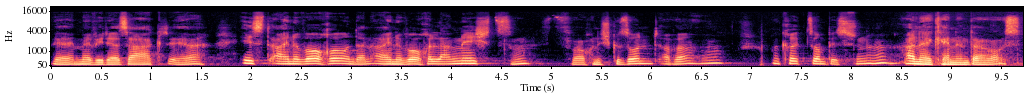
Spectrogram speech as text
wer immer wieder sagt, er isst eine Woche und dann eine Woche lang nichts. Hm? Zwar auch nicht gesund, aber hm, man kriegt so ein bisschen hm, Anerkennen daraus.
